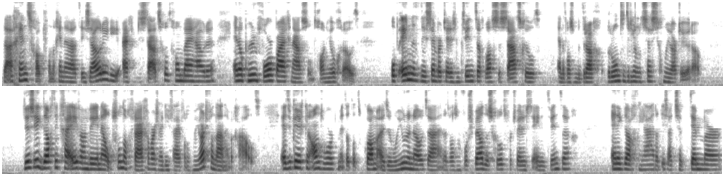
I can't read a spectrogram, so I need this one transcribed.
de agentschap van de generaal Thesauri, die eigenlijk de staatsschuld gewoon bijhouden. En op hun voorpagina stond gewoon heel groot. Op 31 december 2020 was de staatsschuld, en dat was een bedrag rond de 360 miljard euro. Dus ik dacht, ik ga even aan WNL op zondag vragen waar zij die 500 miljard vandaan hebben gehaald. En toen kreeg ik een antwoord met dat dat kwam uit de miljoenennota en dat was een voorspelde schuld voor 2021. En ik dacht, ja, dat is uit september.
